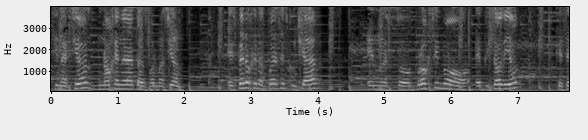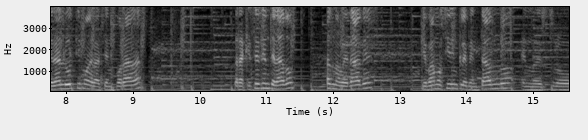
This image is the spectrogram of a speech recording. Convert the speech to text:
sin acción no genera transformación. Espero que nos puedas escuchar en nuestro próximo episodio, que será el último de la temporada, para que estés enterado de las novedades que vamos a ir implementando en nuestro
